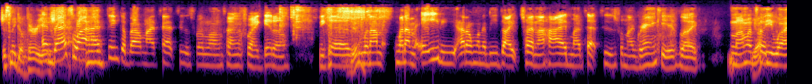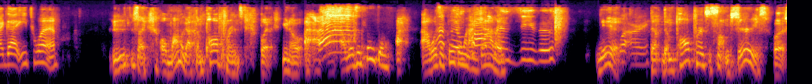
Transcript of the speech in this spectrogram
Just make a very and that's why I think about my tattoos for a long time before I get them because yeah. when I'm when I'm 80, I don't want to be like trying to hide my tattoos from my grandkids. Like, I'm gonna tell you why I got each one. Mm-hmm. It's like, oh, mama got them paw prints, but you know, I, ah! I, I wasn't thinking. I, I wasn't thinking when I got them. Jesus. Yeah, them, them paw prints is something serious. But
